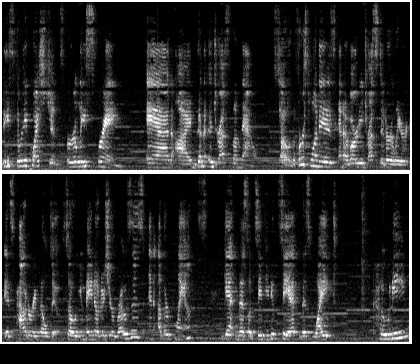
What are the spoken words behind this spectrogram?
these three questions early spring, and I'm gonna address them now. So the first one is, and I've already addressed it earlier, is powdery mildew. So you may notice your roses and other plants get this. Let's see if you can see it. This white coating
